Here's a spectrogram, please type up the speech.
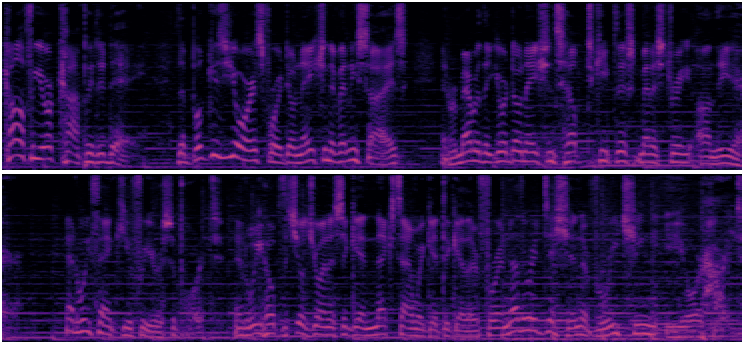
Call for your copy today. The book is yours for a donation of any size, and remember that your donations help to keep this ministry on the air. And we thank you for your support. And we hope that you'll join us again next time we get together for another edition of Reaching Your Heart.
